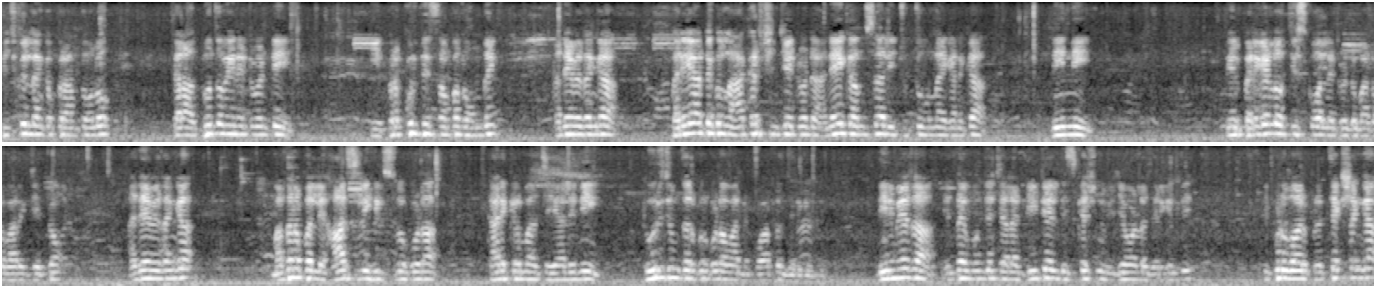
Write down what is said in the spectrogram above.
పిచుకుల్లంక ప్రాంతంలో చాలా అద్భుతమైనటువంటి ఈ ప్రకృతి సంపద ఉంది. అదేవిధంగా పర్యాటకులను ఆకర్షించేటువంటి అనేక అంశాలు ఈ చుట్టూ ఉన్నాయి కనుక దీన్ని మీరు పరిగణలో తీసుకోవాలనేటువంటి మాట వారికి చెప్పాం. అదేవిధంగా మదనపల్లి హార్స్లీ హిల్స్లో కూడా కార్యక్రమాలు చేయాలని టూరిజం తరఫున కూడా వారిని కోరడం జరిగింది. దీని మీద ఇంతకు ముందే చాలా డీటెయిల్ డిస్కషన్ విజయవాడలో జరిగింది. ఇప్పుడు వారు ప్రత్యక్షంగా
